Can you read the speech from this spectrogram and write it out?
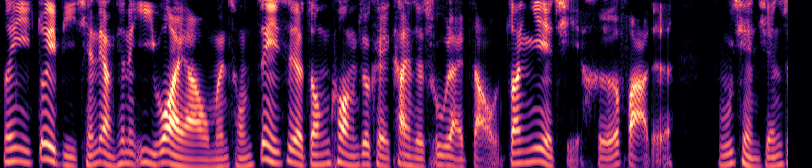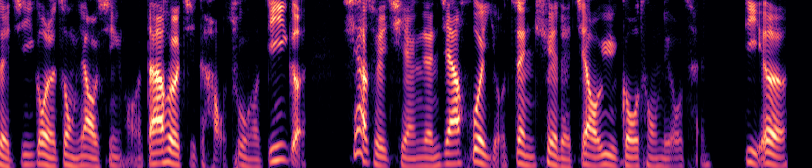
所以对比前两天的意外啊，我们从这一次的状况就可以看得出来，找专业且合法的浮潜潜水机构的重要性哦。大家会有几个好处哦。第一个，下水前人家会有正确的教育沟通流程；第二，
